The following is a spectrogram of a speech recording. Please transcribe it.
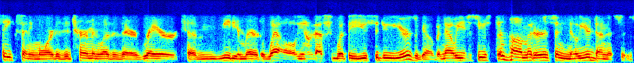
steaks anymore to determine whether they're rare to medium rare to well. You know, that's what they used to do years ago. But now we just use thermometers and know your donuses.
